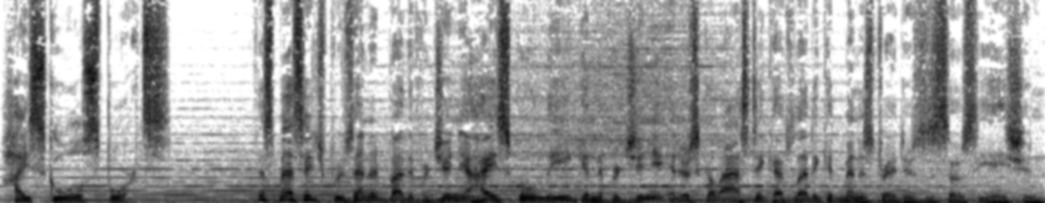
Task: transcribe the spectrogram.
High school sports. This message presented by the Virginia High School League and the Virginia Interscholastic Athletic Administrators Association.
